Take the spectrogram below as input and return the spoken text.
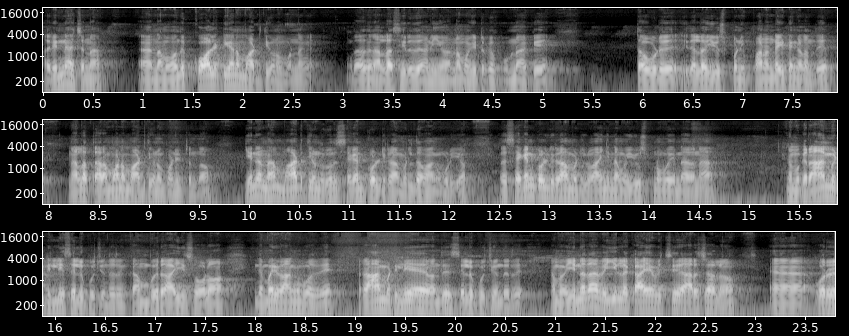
அதில் என்ன ஆச்சுன்னா நம்ம வந்து குவாலிட்டியான மாட்டு தீவனம் பண்ணாங்க. அதாவது நல்லா சிறுதானியம் நம்மக்கிட்ட இருக்க புண்ணாக்கு தவிடு இதெல்லாம் யூஸ் பண்ணி பன்னெண்டு ஐட்டம் கலந்து நல்லா தரமான மாட்டு தீவனம் பண்ணிட்டு இருந்தோம். என்னென்னா மாட்டு தீவனத்துக்கு வந்து செகண்ட் குவாலிட்டி ரா மெட்டீரியல் தான் வாங்க முடியும். இந்த செகண்ட் குவாலிட்டி ரா மெட்டீரியல் வாங்கி நம்ம யூஸ் பண்ணும்போது என்னதுன்னா நமக்கு ரா மெட்டீரியலே செல்லு பூச்சி வந்துடுது கம்பு ராகி சோளம் இந்த மாதிரி வாங்கும்போது ரா மெட்டீரியலே வந்து செல்லு பூச்சி வந்துடுது நம்ம என்ன தான் வெயிலில் காய வச்சு அரைச்சாலும் ஒரு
